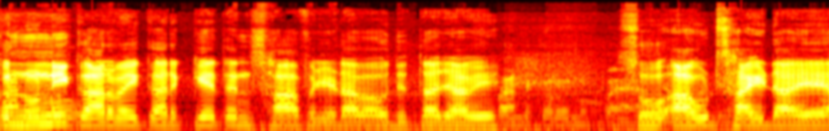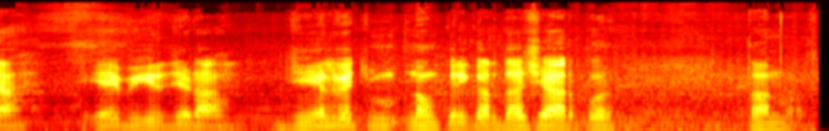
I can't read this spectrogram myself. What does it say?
ਕਾਨੂੰਨੀ ਕਾਰਵਾਈ ਕਰਕੇ ਤੇ ਇਨਸਾਫ ਜਿਹੜਾ ਵਾ ਉਹ ਦਿੱਤਾ ਜਾਵੇ। ਸੋ ਆਊਟਸਾਈਡ ਆਏ ਆ, ਇਹ ਵੀਰ ਜਿਹੜਾ ਜੇਲ੍ਹ ਵਿੱਚ ਨੌਕਰੀ ਕਰਦਾ ਹੁਸ਼ਿਆਰਪੁਰ। ਧੰਨਵਾਦ।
